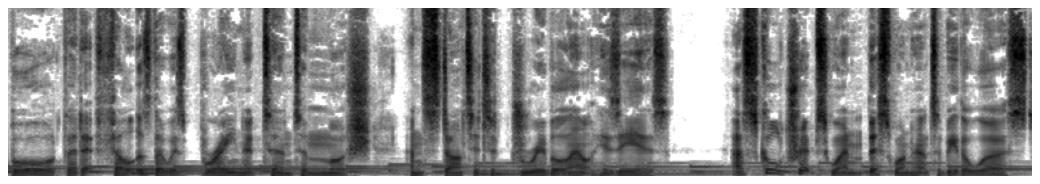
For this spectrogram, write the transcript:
bored that it felt as though his brain had turned to mush and started to dribble out his ears. As school trips went, this one had to be the worst.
